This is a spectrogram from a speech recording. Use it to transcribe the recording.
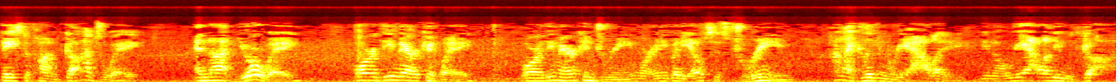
based upon God's way and not your way or the American way or the American dream or anybody else's dream. I like living reality, you know, reality with God,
